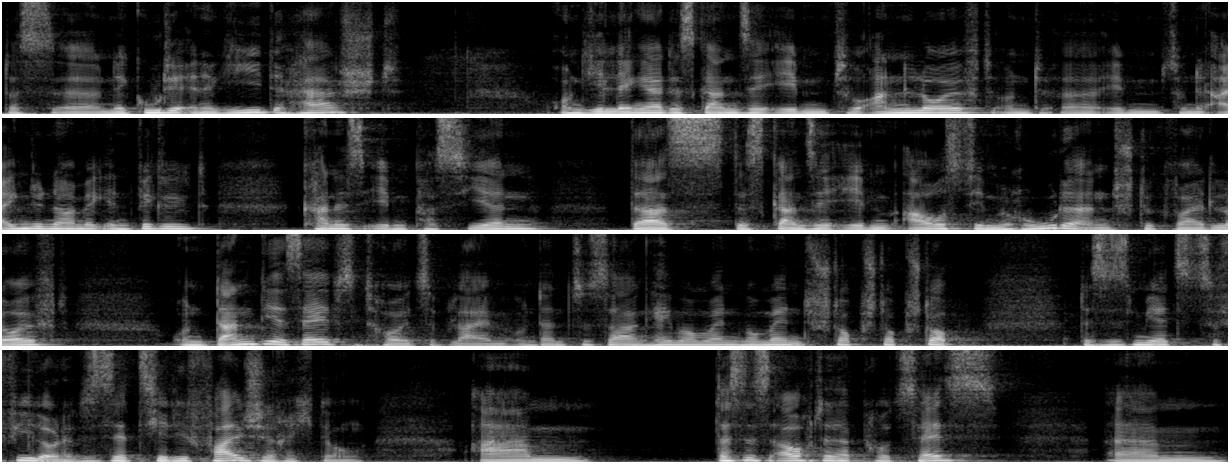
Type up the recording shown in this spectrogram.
dass äh, eine gute Energie herrscht und je länger das Ganze eben so anläuft und äh, eben so eine Eigendynamik entwickelt, kann es eben passieren, dass das Ganze eben aus dem Ruder ein Stück weit läuft und dann dir selbst treu zu bleiben und dann zu sagen, hey Moment, Moment, stopp, stopp, stopp, das ist mir jetzt zu viel oder das ist jetzt hier die falsche Richtung. Ähm, das ist auch der Prozess, ähm,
